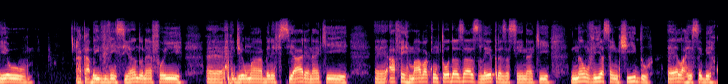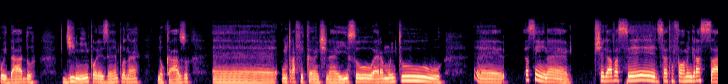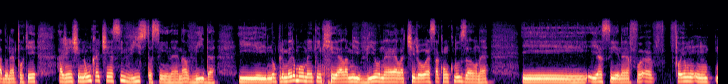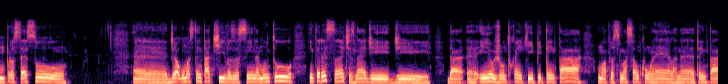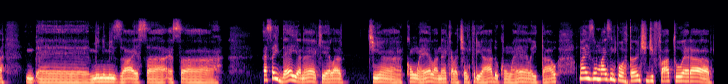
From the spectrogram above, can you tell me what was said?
eu acabei vivenciando, né, foi é, de uma beneficiária, né, que é, afirmava com todas as letras, assim, né, que não via sentido ela receber cuidado de mim, por exemplo, né? No caso, é, um traficante, né? isso era muito, é, assim, né? Chegava a ser de certa forma engraçado, né? Porque a gente nunca tinha se visto assim, né? Na vida. E no primeiro momento em que ela me viu, né? Ela tirou essa conclusão, né? E, e assim, né? Foi, foi um, um, um processo é, de algumas tentativas assim, né, muito interessantes, né, de, de da, é, eu junto com a equipe tentar uma aproximação com ela, né, tentar é, minimizar essa essa essa ideia, né, que ela tinha com ela, né, que ela tinha criado com ela e tal, mas o mais importante de fato era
